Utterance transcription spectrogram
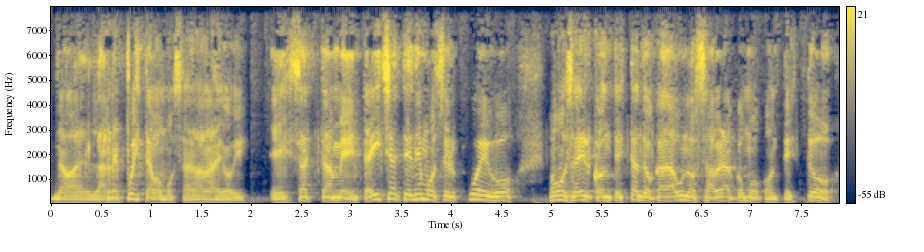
No, la respuesta vamos a darla de hoy. Exactamente. Ahí ya tenemos el juego. Vamos a ir contestando. Cada uno sabrá cómo contestó.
